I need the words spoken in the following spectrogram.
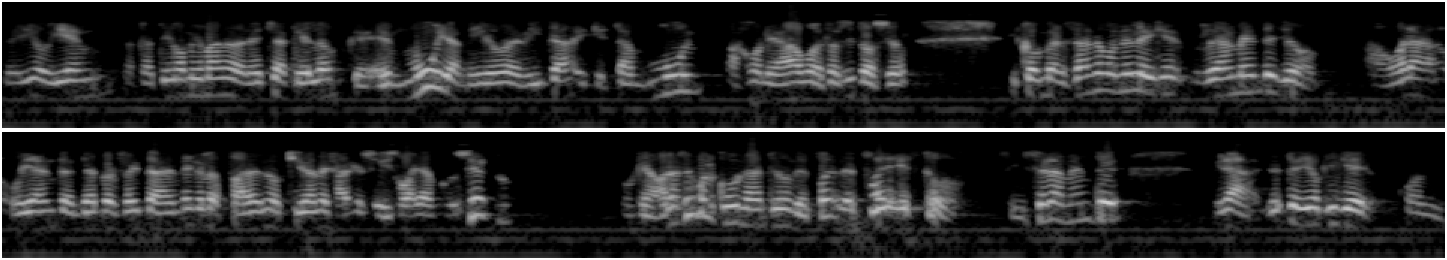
te digo bien, acá tengo mi mano derecha, que es muy amigo de Vita y que está muy bajoneado por esta situación. Y conversando con él le dije, realmente yo ahora voy a entender perfectamente que los padres no quieran dejar que su hijo vaya a un concierto. Porque ahora se marcó un antes y un después. Después de esto, sinceramente, mira, yo te digo que con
